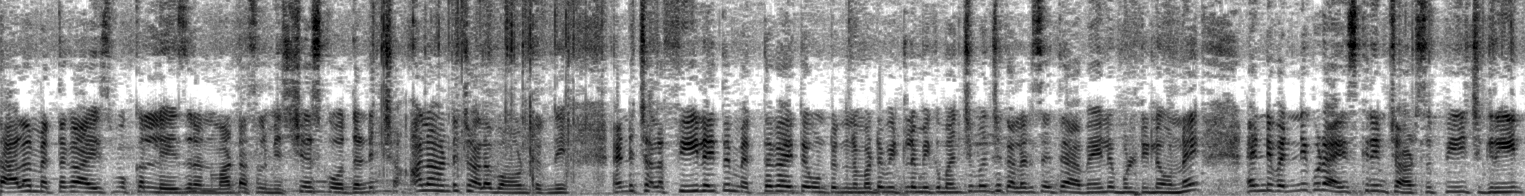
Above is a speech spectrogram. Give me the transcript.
చాలా మెత్తగా ఐస్ ముక్కలు లేజర్ అనమాట అసలు మిస్ చేసుకోవద్దండి. చాలా అంటే చాలా బాగుంటుంది. అండ్ చాలా ఫీల్ అయితే మెత్తగా అయితే ఉంటుంది అనమాట వీటిలో మీకు మంచి మంచి కలర్స్ అయితే అవైలబిలిటీలో ఉన్నాయి. అండ్ ఇవన్నీ కూడా ice cream charts peach green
